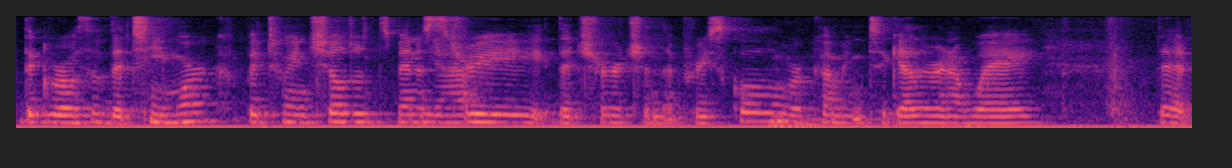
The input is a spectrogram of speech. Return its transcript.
the growth of the teamwork between children's ministry, yeah. the church, and the preschool. Mm-hmm. We're coming together in a way that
